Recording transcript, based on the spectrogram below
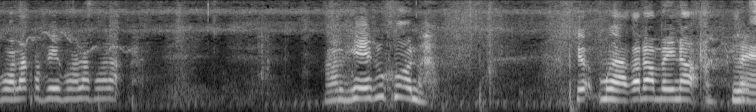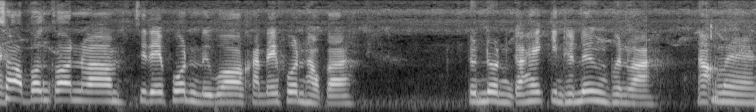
พอละกาแฟพอละพอละโอเคทุกคนเดี๋ยวเมื่อก็นำไปเนาะทดสอบเบิ่งก่อนว่าสิได้พ่นหรือบ่คันได้พ่นเฮาก็ดนๆก็ให้กินเท่านึงเพิ่นว่าเนาะแมน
